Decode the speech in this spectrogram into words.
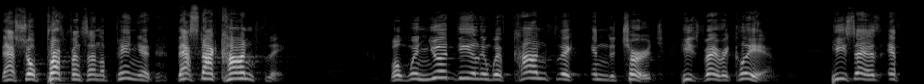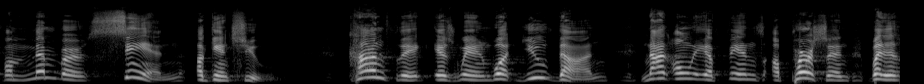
That's your preference and opinion. That's not conflict. But when you're dealing with conflict in the church, he's very clear. He says, if a member sin against you, conflict is when what you've done not only offends a person, but it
